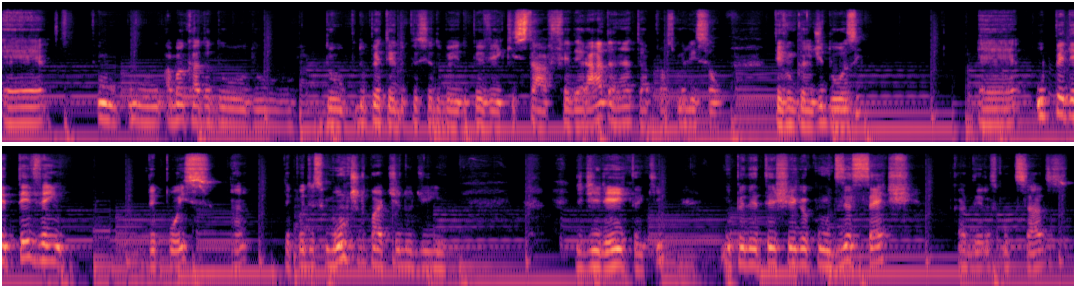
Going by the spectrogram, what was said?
é, o, o, a bancada do, do, do, do, PT, do PCdoB e do PV, que está federada né, até a próxima eleição, teve um ganho de 12. É, o PDT vem depois, né? depois desse monte de partido de, de direita aqui, o PDT chega com 17 cadeiras conquistadas,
